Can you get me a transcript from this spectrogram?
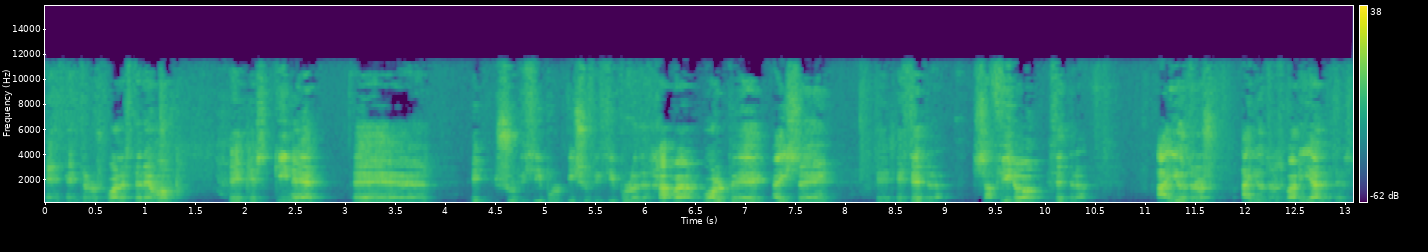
entre los cuales tenemos eh, Skinner, eh, y sus discípulos de Hubbard, Golpe, Eisen, eh, etc. Safiro, etc. Hay, otros, hay otras variantes,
